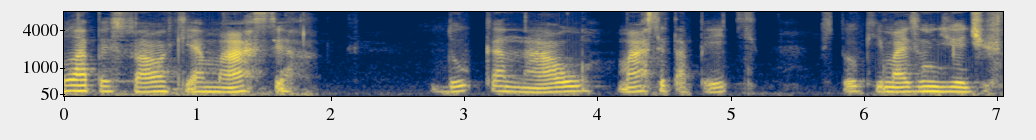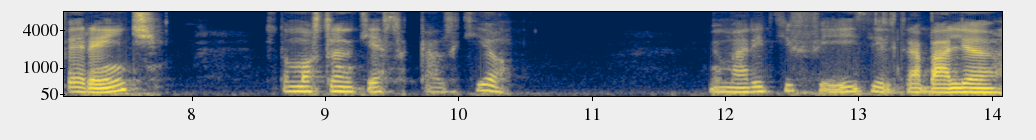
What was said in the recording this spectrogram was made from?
Olá pessoal, aqui é a Márcia do canal Márcia Tapete. Estou aqui mais um dia diferente. Estou mostrando aqui essa casa aqui, ó. Meu marido que fez, ele trabalha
